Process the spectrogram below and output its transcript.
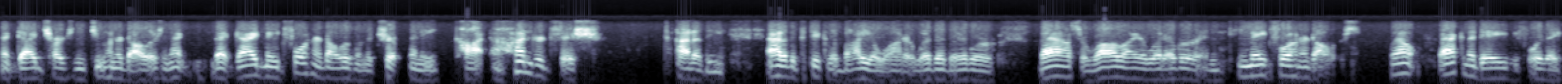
that guide charged him two hundred dollars and that that guide made four hundred dollars on the trip and he caught a hundred fish out of the out of the particular body of water whether they were bass or walleye or whatever and he made four hundred dollars. Well back in the day before they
